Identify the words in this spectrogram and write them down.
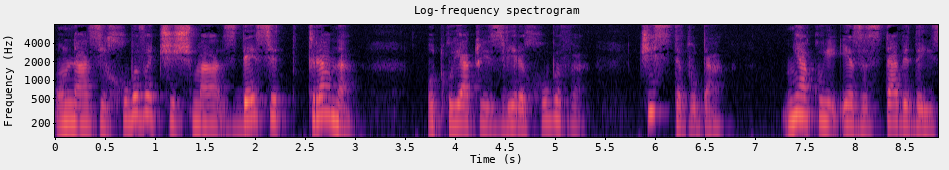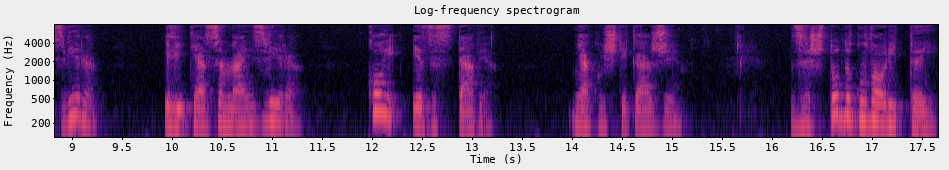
онази хубава чешма с 10 крана, от която извира хубава, чиста вода, някой я заставя да извира, или тя сама извира? Кой я заставя? Някой ще каже. Защо да говори тъй?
